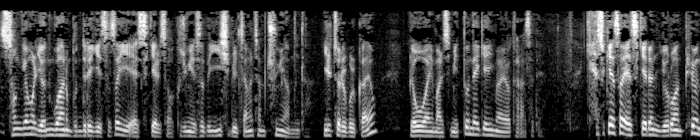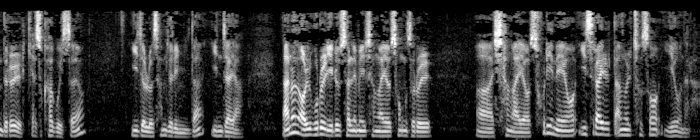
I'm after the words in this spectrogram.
성경을 연구하는 분들에게 있어서 이 에스겔서 그 중에서도 21장은 참 중요합니다. 1절을 볼까요? 여호와의 말씀이 또 내게 임하여 가라사대. 계속해서 에스겔은 이러한 표현들을 계속하고 있어요. 2절로 3절입니다. 인자야, 나는 얼굴을 예루살렘에 향하여 성소를 어, 향하여 소리내어 이스라엘 땅을 쳐서 예언하라.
